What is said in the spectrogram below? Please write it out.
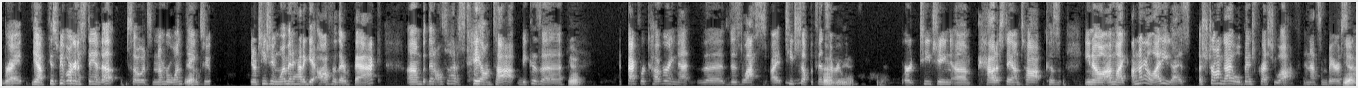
Right. Yeah, because people are going to stand up. So it's number one thing Yeah. too. You know, teaching women how to get off of their back, um, but then also how to stay on top. Because uh, Yeah. in fact, we're covering that the this last I teach self defense every Definitely. week. We're teaching um, how to stay on top because you know I'm like I'm not gonna lie to you guys. A strong guy will bench press you off, and that's embarrassing. Yeah,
